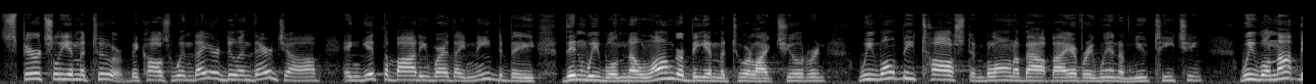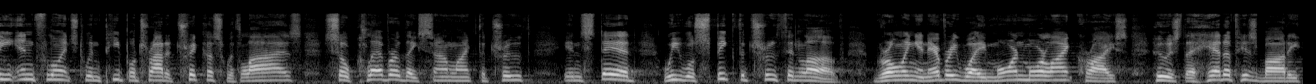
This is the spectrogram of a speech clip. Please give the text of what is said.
Spiritually immature, because when they are doing their job and get the body where they need to be, then we will no longer be immature like children. We won't be tossed and blown about by every wind of new teaching. We will not be influenced when people try to trick us with lies, so clever they sound like the truth. Instead, we will speak the truth in love, growing in every way more and more like Christ, who is the head of his body,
